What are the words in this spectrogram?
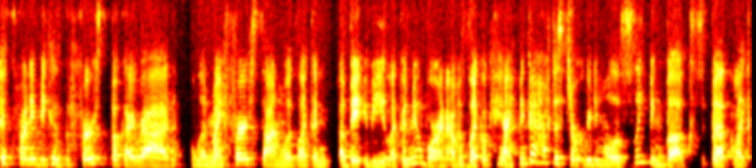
It's funny because the first book I read when my first son was like a, a, baby, like a newborn, I was like, okay, I think I have to start reading all the sleeping books. But like,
